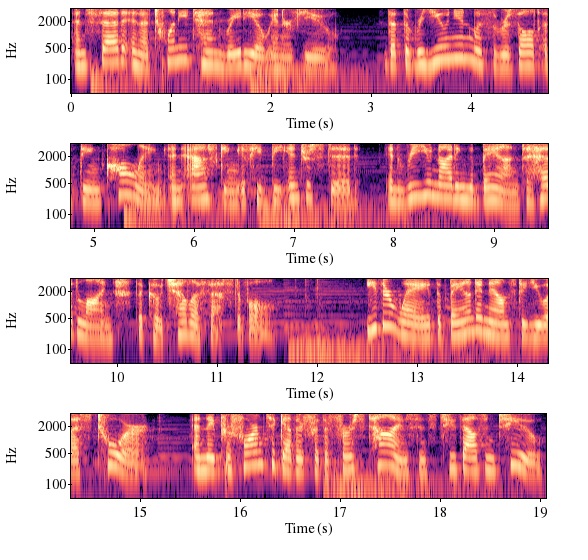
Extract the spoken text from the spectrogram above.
and said in a 2010 radio interview that the reunion was the result of Dean calling and asking if he'd be interested in reuniting the band to headline the Coachella Festival. Either way, the band announced a US tour, and they performed together for the first time since 2002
